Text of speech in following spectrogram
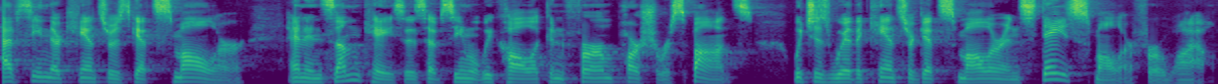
have seen their cancers get smaller, and in some cases have seen what we call a confirmed partial response, which is where the cancer gets smaller and stays smaller for a while.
